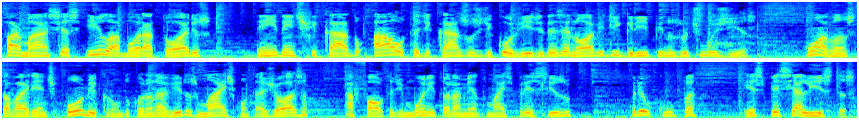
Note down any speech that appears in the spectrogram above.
farmácias e laboratórios tem identificado alta de casos de Covid-19 e de gripe nos últimos dias. Com o avanço da variante Omicron do coronavírus, mais contagiosa, a falta de monitoramento mais preciso preocupa especialistas.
